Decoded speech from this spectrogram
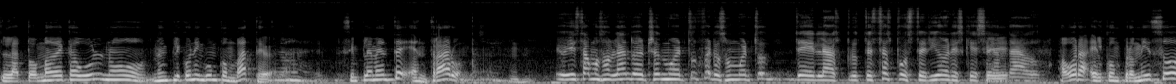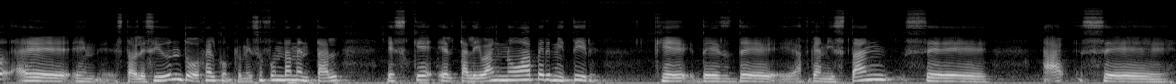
la toma de Kabul no, no implicó ningún combate, ¿verdad? Simplemente entraron. Hoy estamos hablando de tres muertos, pero son muertos de las protestas posteriores que se Sí. han dado. Ahora, el compromiso eh, en- establecido en Doha, el compromiso fundamental es que el talibán no va a permitir que desde Afganistán se, a- se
